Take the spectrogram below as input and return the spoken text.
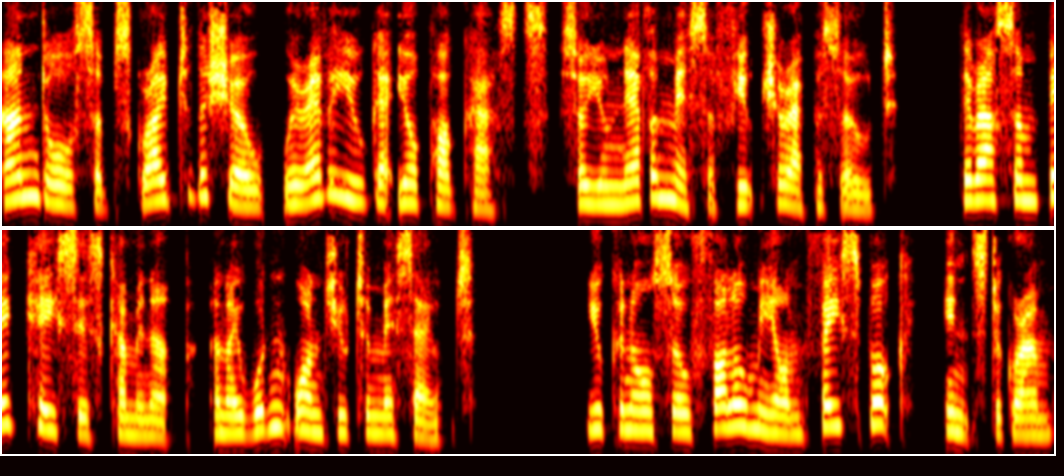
and or subscribe to the show wherever you get your podcasts so you never miss a future episode. There are some big cases coming up and I wouldn't want you to miss out. You can also follow me on Facebook, Instagram,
